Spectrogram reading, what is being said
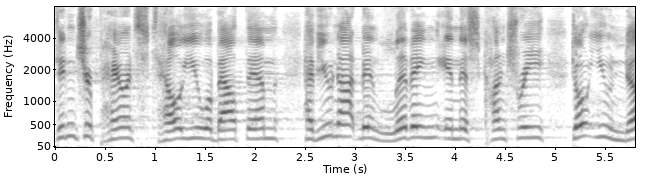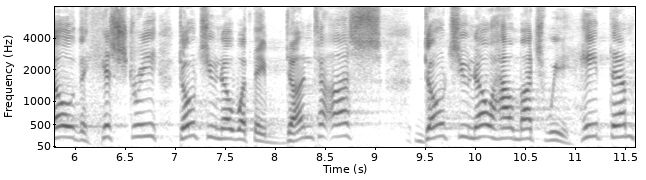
didn't your parents tell you about them? Have you not been living in this country? Don't you know the history? Don't you know what they've done to us? Don't you know how much we hate them,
